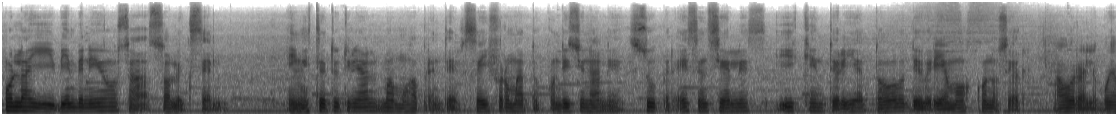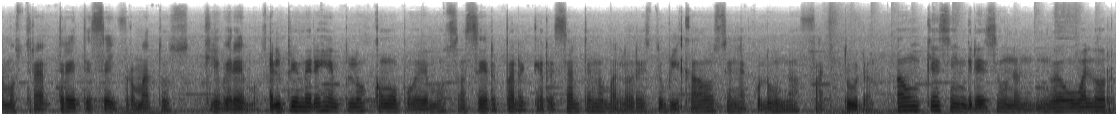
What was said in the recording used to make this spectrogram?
Hola y bienvenidos a Solo Excel. En este tutorial vamos a aprender 6 formatos condicionales súper esenciales y que en teoría todos deberíamos conocer. Ahora les voy a mostrar 3 de 6 formatos que veremos. El primer ejemplo, cómo podemos hacer para que resalten los valores duplicados en la columna factura, aunque se ingrese un nuevo valor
